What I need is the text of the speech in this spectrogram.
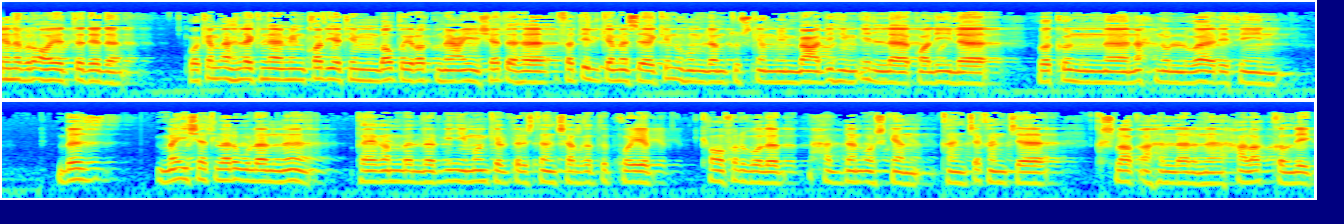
yana bir oyatda dedi وكم أهلكنا من قرية بطرت معيشتها فتلك مساكنهم لم تسكن من بعدهم إلا قليلا biz maishatlari ularni payg'ambarlarga iymon keltirishdan chalg'itib qo'yib kofir bo'lib haddan oshgan qancha qancha qishloq ahillarini halok qildik.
